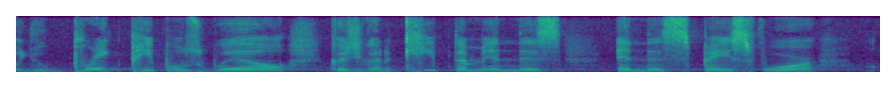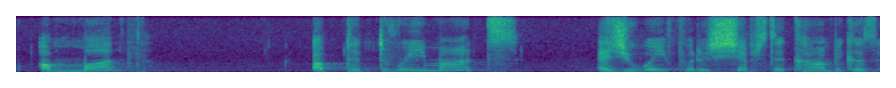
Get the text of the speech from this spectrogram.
you break people's will because you're going to keep them in this in this space for a month up to three months as you wait for the ships to come because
